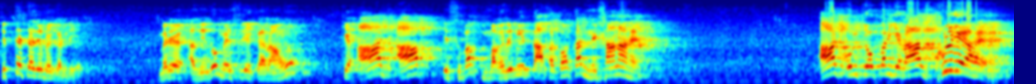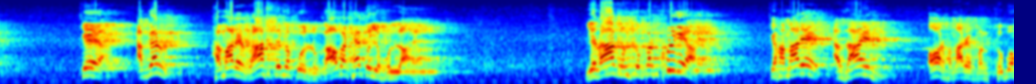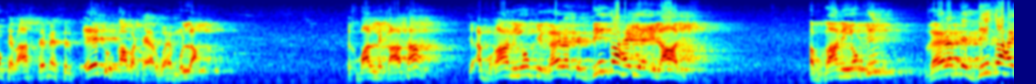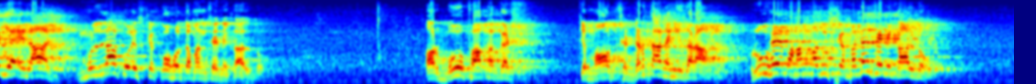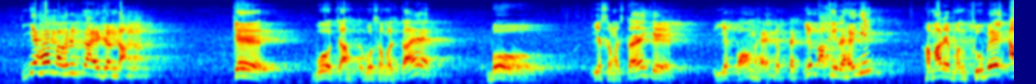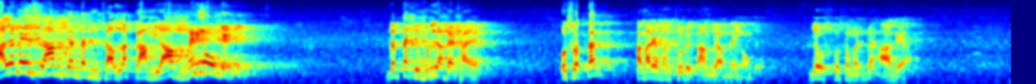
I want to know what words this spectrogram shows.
कितने तजर्बे कर लिए? मेरे अजीज़ों, मैं इसलिए कह रहा हूँ कि आज आप इस वक्त मगरबी ताकतों का निशाना हैं। आज उनके ऊपर ये राज खुल गया है कि अगर हमारे रास्ते में कोई रुकावट है तो ये मुल्ला है। ये राज उनके ऊपर खुल गया कि हमारे अजाइम और हमारे मंसूबों के रास्ते में सिर्फ़ एक रुकावट है और वह है मुल्ला। इकबाल ने कहा था कि अफ़गानियों की गैरत दी का है यह इलाज। अफ़गानियों की गैरत दी का है यह इलाज। मुल्ला को इसके कोहो दमन से निकाल दो। और वो फाकश के मौत से डरता नहीं ज़रा। रूह मोहम्मद उसके बदन से निकाल दो। यह है मगरिब का एजेंडा कि वो चाह वो समझता है, वो ये समझता है कि ये कौम है, जब तक ये बाकी रहेगी, हमारे मंसूबे आलम इस्लाम के अंदर इन कामयाब नहीं होंगे। जब तक ये मुल्ला बैठा है, उस वक्त तक हमारे मंसूबे कामयाब नहीं होंगे। ये उसको समझ में आ गया।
